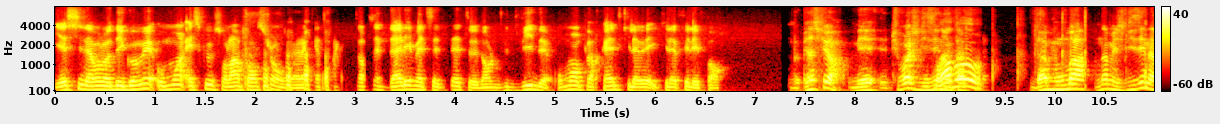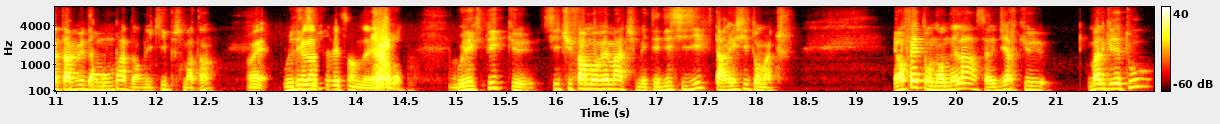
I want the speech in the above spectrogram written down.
Yacine, avant de le dégommer, au moins, est-ce que sur l'intention, d'aller mettre cette tête dans le but vide, au moins on peut reconnaître qu'il a fait l'effort Bien sûr, mais tu vois, je disais Bravo d'Amouma. Non, mais je disais une interview d'Amouma dans l'équipe ce matin. Ouais, où il, explique... où il explique que si tu fais un mauvais match, mais tu es décisif, tu as réussi ton match. Et en fait, on en est là. Ça veut dire que malgré tout,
